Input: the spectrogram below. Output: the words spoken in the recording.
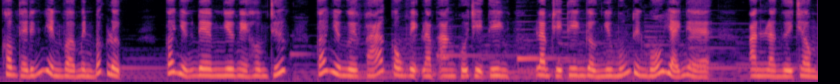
không thể đứng nhìn vợ mình bất lực. Có những đêm như ngày hôm trước, có nhiều người phá công việc làm ăn của chị Tiên, làm chị Tiên gần như muốn tuyên bố giải nghệ. Anh là người chồng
